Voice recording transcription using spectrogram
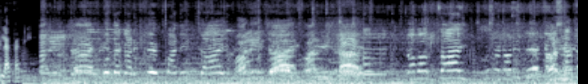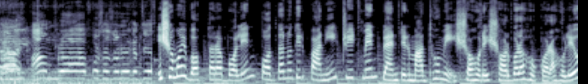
এলাকাটি। পানি চাই আমরা প্রশাসনের কাছে এ সময় বক্তারা বলেন পদ্মা নদীর পানি ট্রিটমেন্ট প্ল্যান্টের মাধ্যমে শহরে সরবরাহ করা হলেও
